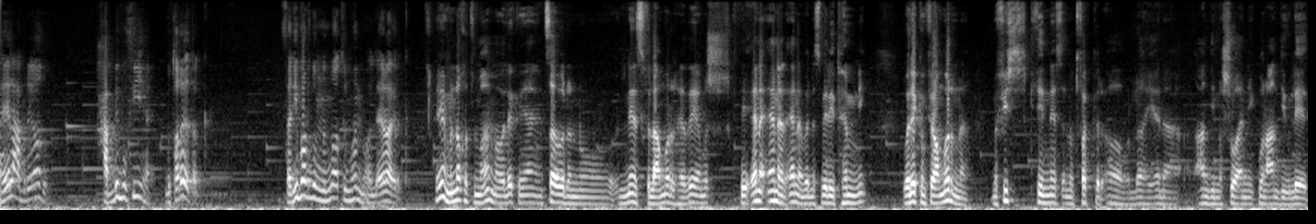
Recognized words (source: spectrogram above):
هيلعب رياضة. حببه فيها بطريقتك. فدي برضو من النقط المهمة ولا إيه رأيك؟ هي من النقط المهمة ولكن يعني نتصور إنه الناس في العمر هذايا مش كثير. أنا أنا أنا بالنسبة لي تهمني ولكن في عمرنا ما فيش كثير ناس إنه تفكر آه والله أنا عندي مشروع إني يكون عندي أولاد.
